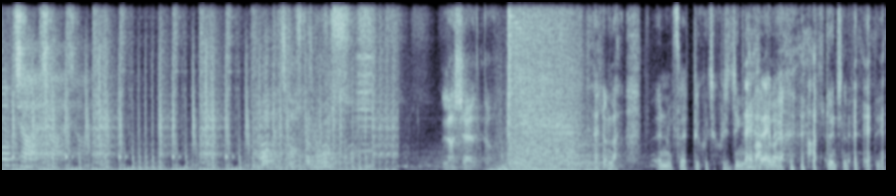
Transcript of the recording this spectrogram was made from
o chai? La scelta. E non la... E non so più cosa questo jingle Eh, va, eh, ma eh. art lunch ne più poter.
